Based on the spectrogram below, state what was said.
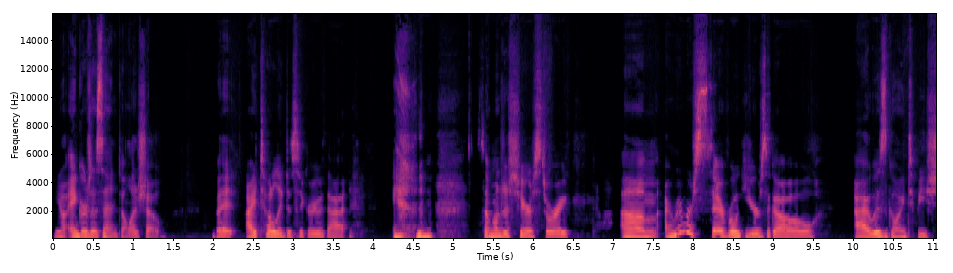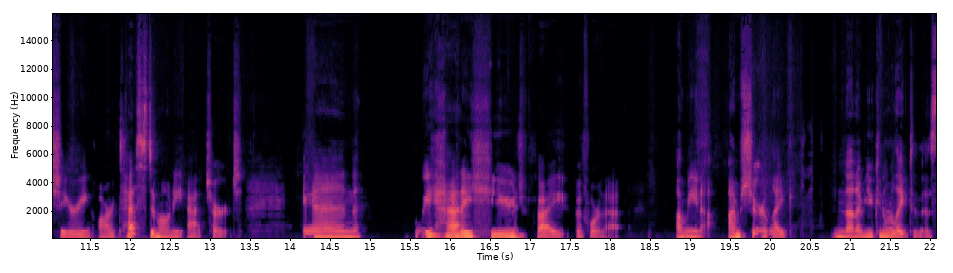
You know, anger's a sin. Don't let it show. But I totally disagree with that. And someone just share a story. Um, I remember several years ago, I was going to be sharing our testimony at church. And we had a huge fight before that. I mean, I'm sure like none of you can relate to this.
